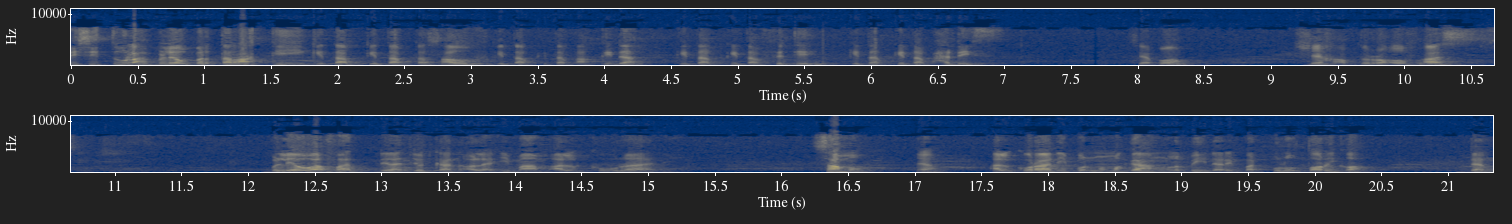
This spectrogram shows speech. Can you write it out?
Di situlah beliau bertalaki kitab-kitab tasawuf, kitab-kitab akidah, kitab-kitab fikih, kitab-kitab hadis. Siapa? Syekh Abdul Rauf As. Beliau wafat dilanjutkan oleh Imam Al-Qurani. Samo, ya. Al-Qurani pun memegang lebih dari 40 tariqah dan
